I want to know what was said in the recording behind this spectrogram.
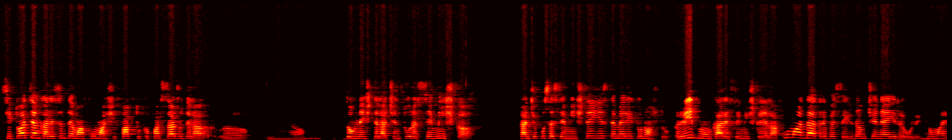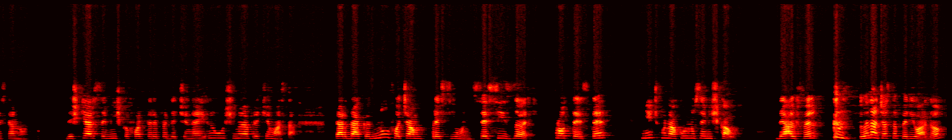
situația în care suntem acum și faptul că pasajul de la uh, uh, domnești de la centură se mișcă, că a început să se miște, este meritul nostru. Ritmul în care se mișcă el acum, da, trebuie să-i dăm CNAI râului, nu mai este al nostru. Deci chiar se mișcă foarte repede CNAI râul și noi apreciem asta. Dar dacă nu făceam presiuni, sesizări, proteste, nici până acum nu se mișcau. De altfel, în această perioadă,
